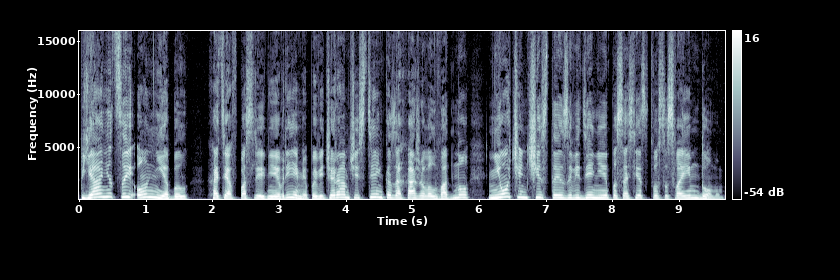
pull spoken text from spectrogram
Пьяницей он не был — хотя в последнее время по вечерам частенько захаживал в одно не очень чистое заведение по соседству со своим домом.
